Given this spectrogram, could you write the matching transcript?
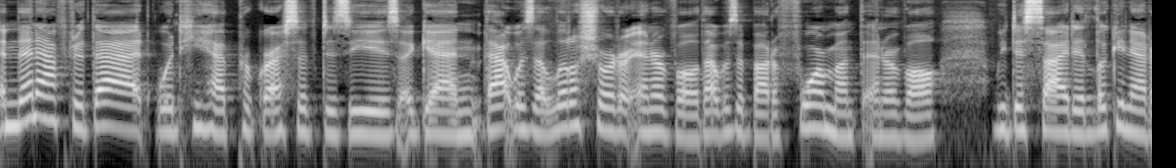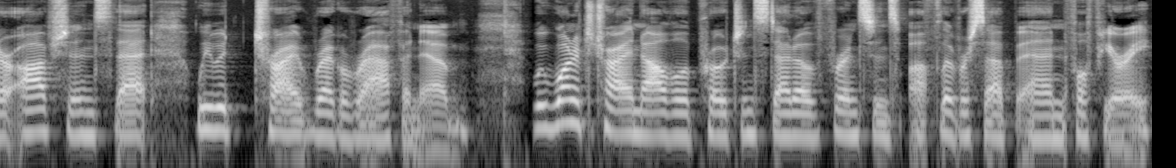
And then after that, when he had progressive disease, again, that was a little shorter interval. That was about a four month interval. We decided, looking at our options, that we would try regorafenib. We wanted to try a novel approach instead of, for instance, aflibercept and FOLFIRI.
